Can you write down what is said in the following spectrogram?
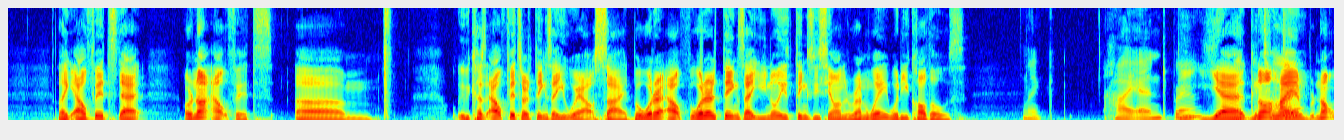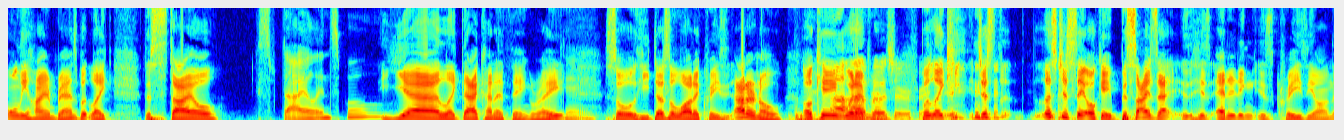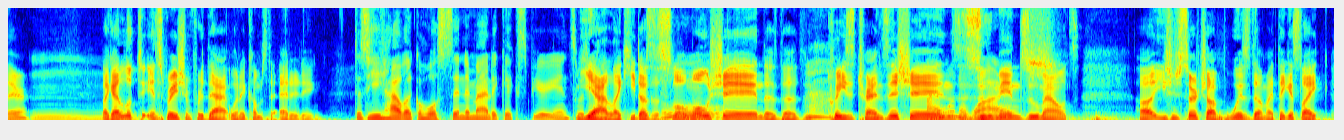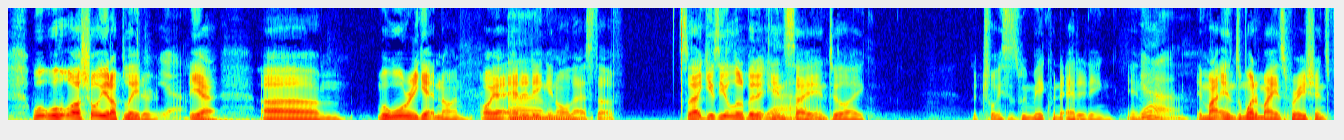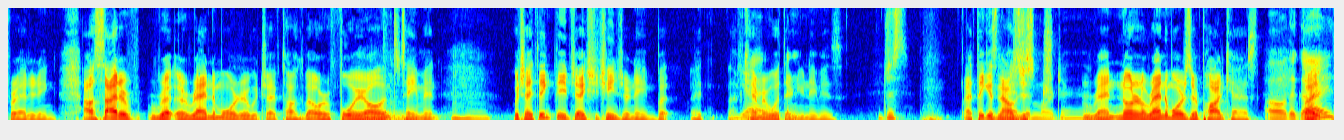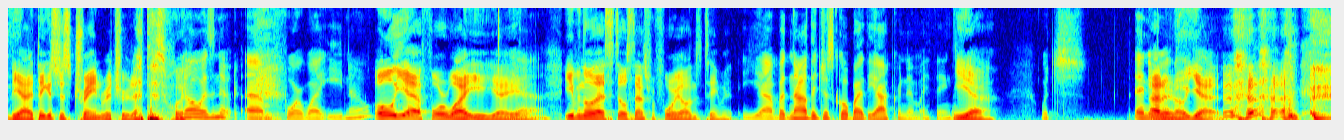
like outfits that, or not outfits. Um, because outfits are things that you wear outside. But what are out? What are things that you know? Things you see on the runway. What do you call those? Like high end brand? Yeah, Like not high end. Not only high end brands, but like the style. Style inspo? Yeah, like that kind of thing, right? Okay. So he does a lot of crazy. I don't know. Okay, Uh, whatever. sure but like, he just let's just say, okay. Besides that, his editing is crazy on there. Mm. Like I look to inspiration for that when it comes to editing. Does he have like a whole cinematic experience? With yeah, it? like he does the slow motion, the, the, the crazy transitions, zoom in, zoom outs. Uh, you should search up wisdom. I think it's like we'll, we'll I'll show you it up later. Yeah. Yeah. Um, but what were we getting on? Oh yeah, editing and all Um, that stuff. So that gives you a little bit of yeah. insight into like the choices we make when editing. And like, Yeah. in my in one of my inspirations for editing outside of uh, random order, which I've talked about, or Four Year All Entertainment, Mhm. which I think they've actually changed their name, but I, I Yeah, can't remember what their new name is. Just I think it's now just Random tr- Order. ran. No, no, no. Random Order is their podcast. Oh, the But guys. yeah, I think it's just Train Richard at this point. No, isn't it um four YE now? Oh yeah, four YE. Yeah, yeah, yeah. Yeah. Even though that still stands for Four Year All Entertainment. Yeah, but now they just go by the acronym, I think. Yeah. Which, I don't know. Yeah.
